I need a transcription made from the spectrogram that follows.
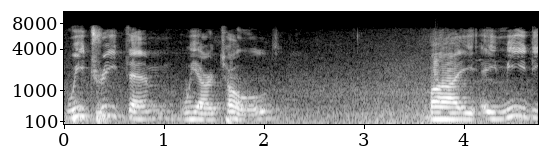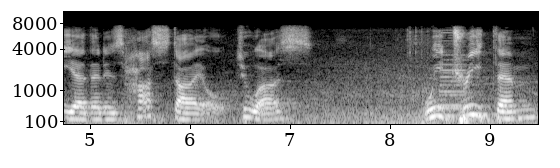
we treat them, we are told, by a media that is hostile to us. We treat them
